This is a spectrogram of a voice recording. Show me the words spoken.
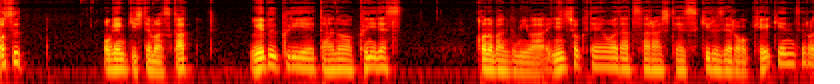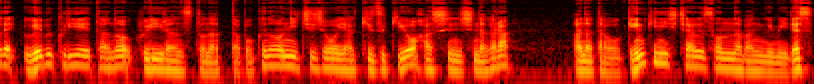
オスお元気してますか？ウェブクリエイターの国です。この番組は飲食店を脱サラしてスキルゼロ、経験ゼロでウェブクリエイターのフリーランスとなった僕の日常や気づきを発信しながらあなたを元気にしちゃうそんな番組です。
